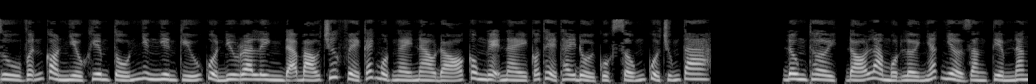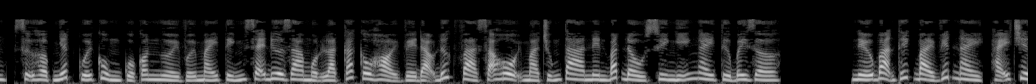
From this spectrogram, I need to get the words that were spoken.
dù vẫn còn nhiều khiêm tốn nhưng nghiên cứu của Neuralink đã báo trước về cách một ngày nào đó công nghệ này có thể thay đổi cuộc sống của chúng ta. Đồng thời, đó là một lời nhắc nhở rằng tiềm năng, sự hợp nhất cuối cùng của con người với máy tính sẽ đưa ra một loạt các câu hỏi về đạo đức và xã hội mà chúng ta nên bắt đầu suy nghĩ ngay từ bây giờ. Nếu bạn thích bài viết này, hãy chia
